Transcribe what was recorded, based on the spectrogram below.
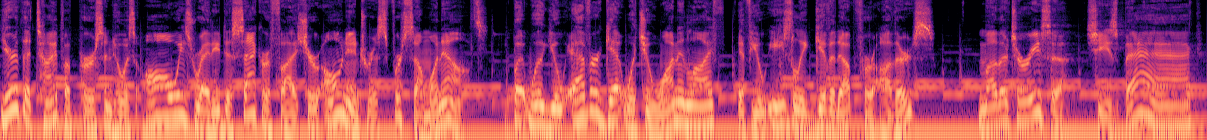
you're the type of person who is always ready to sacrifice your own interests for someone else. But will you ever get what you want in life if you easily give it up for others? Mother Teresa, she's back!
